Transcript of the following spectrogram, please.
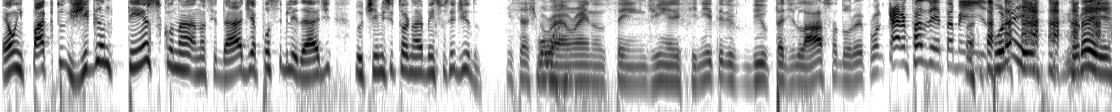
é um impacto gigantesco na, na cidade e a possibilidade do time se tornar bem sucedido. E você acha que o Ryan Reynolds tem dinheiro infinito? Ele viu tá de laço, adorou e falou: Quero fazer também isso. Por aí, por aí.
